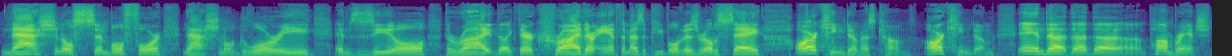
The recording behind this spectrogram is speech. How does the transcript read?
national symbol for national glory and zeal, the right, like their cry, their anthem as a people of Israel to say, Our kingdom has come, our kingdom. And the, the, the um, palm branch,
